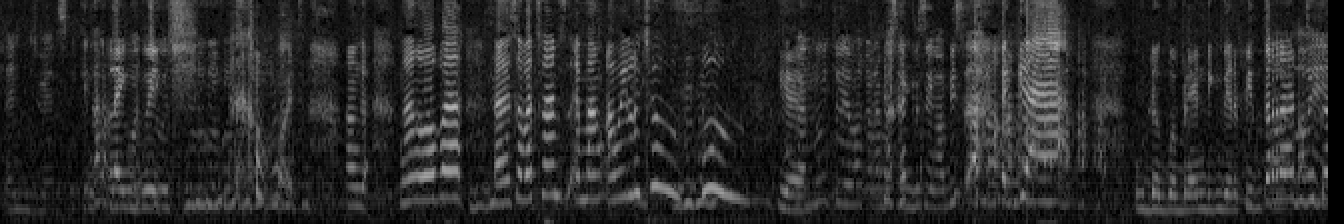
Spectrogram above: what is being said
language. Kita harus language kamu ah, enggak enggak nggak apa Eh, sobat sans emang awi lucu uh. Iya. Bukan lucu emang karena bahasa Inggrisnya nggak bisa. enggak udah gue branding biar pinteran Oh, juga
